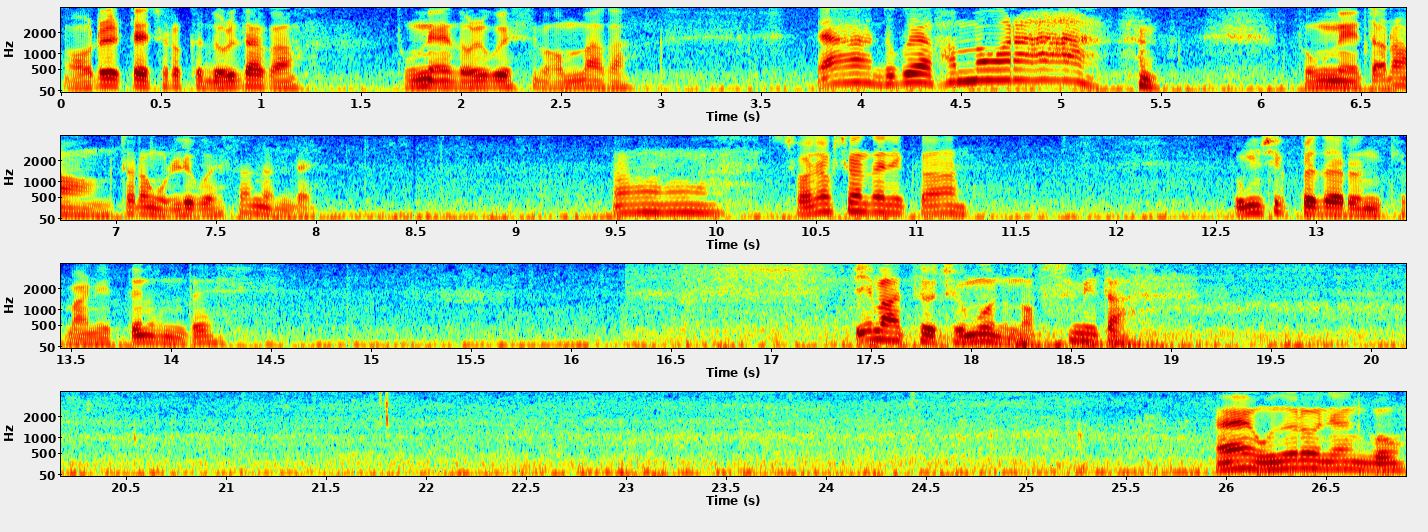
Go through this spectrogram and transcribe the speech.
어릴 때 저렇게 놀다가 동네에 놀고 있으면 엄마가 야 누구야 밥 먹어라 동네에 쩌렁쩌렁 울리고 했었는데 아 저녁 시간 되니까 음식 배달은 이렇게 많이 뜨는데 B마트 주문은 없습니다. 에 오늘은 그냥 뭐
